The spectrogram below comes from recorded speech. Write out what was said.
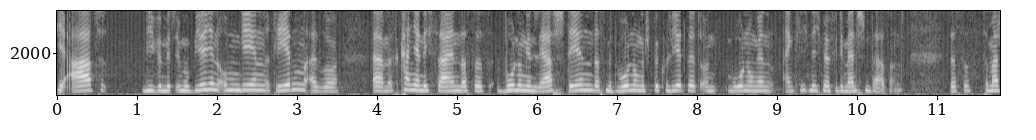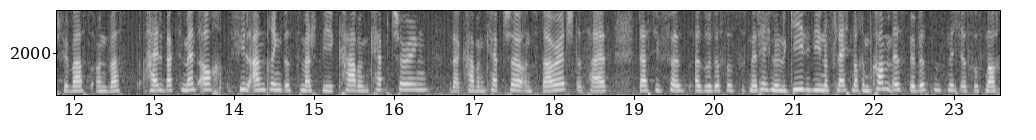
die Art, wie wir mit Immobilien umgehen, reden. Also ähm, es kann ja nicht sein, dass es Wohnungen leer stehen, dass mit Wohnungen spekuliert wird und Wohnungen eigentlich nicht mehr für die Menschen da sind. Das ist zum Beispiel was. Und was Heidelberg Zement auch viel anbringt, ist zum Beispiel Carbon Capturing oder Carbon Capture und Storage. Das heißt, dass sie also das ist eine Technologie, die vielleicht noch im Kommen ist. Wir wissen es nicht, es ist noch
